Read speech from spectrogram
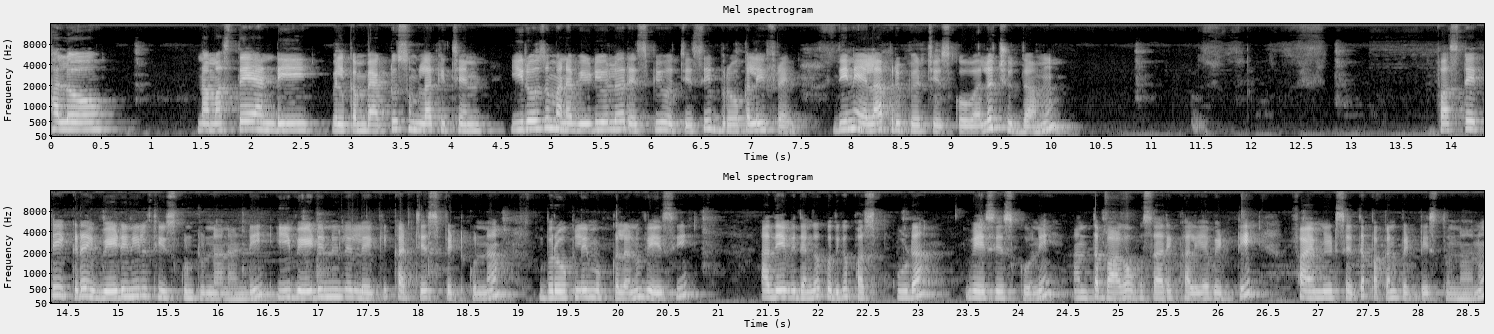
హలో. నమస్తే అండి. Welcome back to Sumla kitchen. ఈరోజు మన వీడియోలో రెసిపీ వచ్చేసి బ్రోకలీ ఫ్రై. దీన్ని ఎలా ప్రిపేర్ చేసుకోవాలో చూద్దాము. ఫస్ట్ అయితే ఇక్కడ వేడి నీళ్ళు తీసుకుంటున్నానండి. ఈ వేడి నీళ్ళలోకి కట్ చేసి పెట్టుకున్న బ్రోకలీ ముక్కలను వేసి అదేవిధంగా కొద్దిగా పసుపు కూడా వేసేసుకొని అంత బాగా ఒకసారి కలియబెట్టి ఫైవ్ మినిట్స్ అయితే పక్కన పెట్టేస్తున్నాను.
